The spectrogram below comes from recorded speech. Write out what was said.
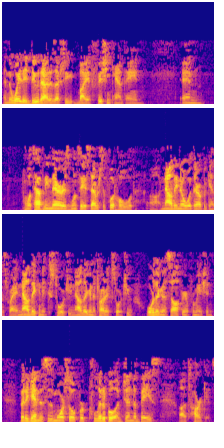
And the way they do that is actually by a phishing campaign. And what's happening there is once they establish a foothold, uh, now they know what they're up against, right? Now they can extort you. Now they're going to try to extort you, or they're going to sell off your information. But again, this is more so for political agenda based uh, targets.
